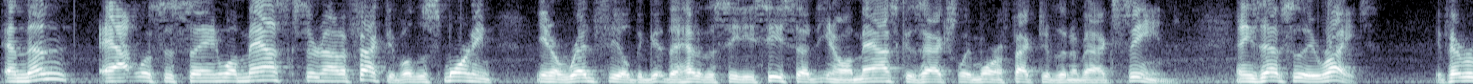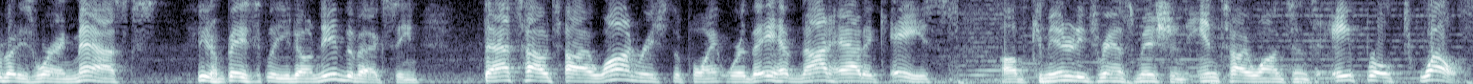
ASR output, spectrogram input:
and then Atlas is saying, well, masks are not effective. Well, this morning, you know, Redfield, the, the head of the CDC, said, you know, a mask is actually more effective than a vaccine. And he's absolutely right. If everybody's wearing masks, you know, basically you don't need the vaccine. That's how Taiwan reached the point where they have not had a case of community transmission in Taiwan since April 12th.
